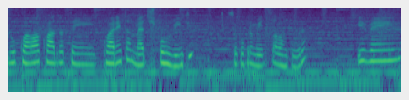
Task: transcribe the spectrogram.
No qual a quadra tem 40 metros por 20, seu comprimento sua largura. E vem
